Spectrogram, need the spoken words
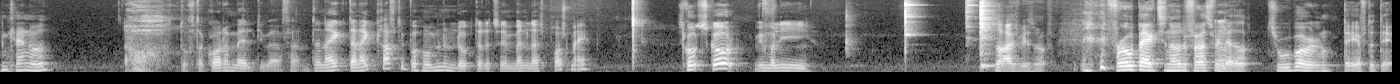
Den kan noget. Dufter godt af malt i hvert fald. Den er ikke, den er ikke kraftig på humlen, lugter det til, men lad os prøve at smage. Skål. Skål! Vi må lige... Så rejser vi os op. Throwback til noget af det første, vi Ja. lavede. Trooper-øllen, Day After Dead.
